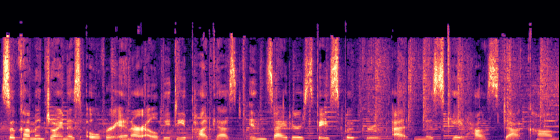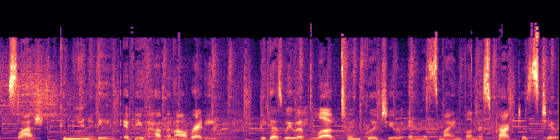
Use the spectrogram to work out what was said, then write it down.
So come and join us over in our LBD Podcast Insiders Facebook group at mskatehouse.com slash community if you haven't already, because we would love to include you in this mindfulness practice too.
